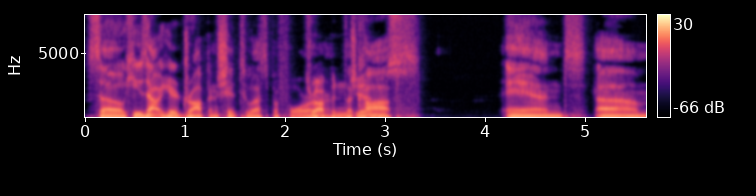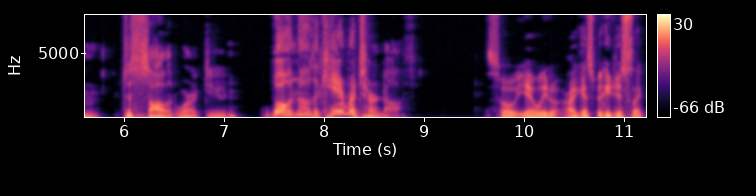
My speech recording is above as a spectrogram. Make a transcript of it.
So he's out here dropping shit to us before Dropping the gems. cops, and um, just solid work, dude. Whoa, no, the camera turned off. So yeah, we don't. I guess we could just like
